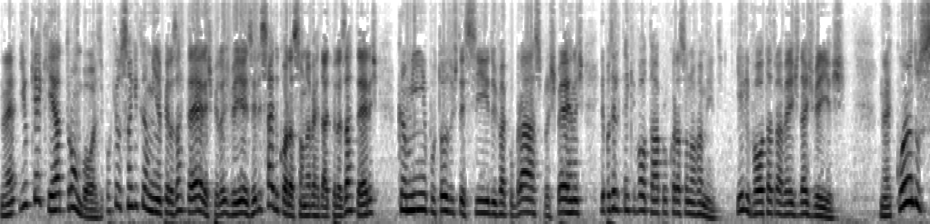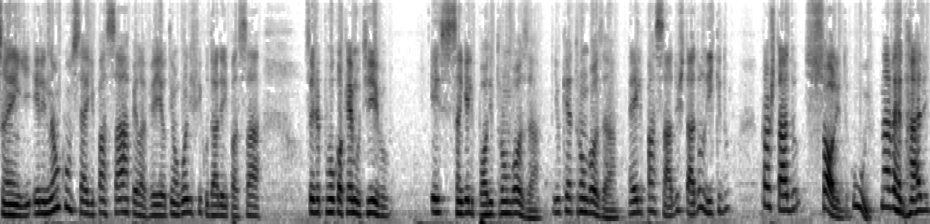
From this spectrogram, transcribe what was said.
Né? E o que é que é a trombose? Porque o sangue caminha pelas artérias, pelas veias, ele sai do coração, na verdade, pelas artérias, caminha por todos os tecidos, vai para o braço, para as pernas, depois ele tem que voltar para o coração novamente. E ele volta através das veias. Né? Quando o sangue ele não consegue passar pela veia, ou tem alguma dificuldade em passar, seja por qualquer motivo, esse sangue ele pode trombosar. E o que é trombosar? É ele passar do estado líquido para o estado sólido. Ui. Na verdade,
